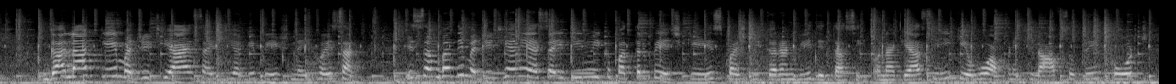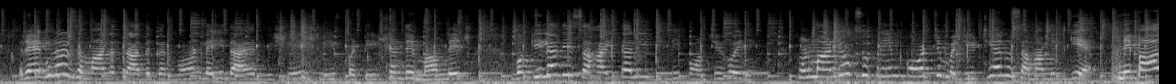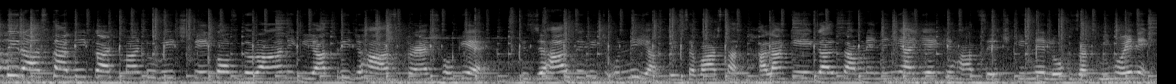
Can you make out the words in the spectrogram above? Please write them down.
ਗੱਲ ਆ ਕੇ ਮਜੀਠੀਆ ਐਸਆਈਟੀ ਅੱਗੇ ਪੇਸ਼ ਨਹੀਂ ਹੋਏ ਸਨ। ਇਸ ਸੰਬੰਧੀ ਮਜੀਠੀਆ ਨੇ ਐਸਆਈਟੀ ਨੂੰ ਇੱਕ ਪੱਤਰ ਭੇਜ ਕੇ ਸਪਸ਼ਟੀਕਰਨ ਵੀ ਦਿੱਤਾ ਸੀ। ਉਹਨਾਂ ਕਿਹਾ ਸੀ ਕਿ ਉਹ ਆਪਣੇ ਖਿਲਾਫ ਸੁਪਰੀਮ ਕੋਰਟ 'ਚ ਰੈਗੂਲਰ ਜ਼ਮਾਨਤ ਰੱਦ ਕਰਵਾਉਣ ਲਈ ਦਾਇਰ ਵਿਸ਼ੇਸ਼ ਲੀਵ ਪਟੀਸ਼ਨ ਦੇ ਮਾਮਲੇ 'ਚ ਵਕੀਲਾਂ ਦੀ ਸਹਾਇਤਾ ਲਈ ਦਿੱਲੀ ਪਹੁੰਚੇ ਹੋਏ ਨੇ। ਹੁਣ ਮਾਣਯੋਗ ਸੁਪਰੀਮ ਕੋਰਟ 'ਚ ਮਜੀਠੀਆ ਨੂੰ ਸਮਾਂ ਮਿਲ ਗਿਆ ਹੈ। ਨੇਪਾਲ ਦੀ ਰਾਜਧਾਨੀ ਕਾਠਮਾਂਡੂ ਵਿੱਚ ਟੇਕ ਆਫ ਦੌਰਾਨ ਇੱਕ ਯਾਤਰੀ ਜਹਾਜ਼ ਕ੍ਰੈਸ਼ ਹੋ ਗਿਆ ਹੈ। ਇਸ ਜਹਾਜ਼ ਦੇ ਵਿੱਚ 19 ਯਾਤਰੀ ਸਵਾਰ ਸਨ। ਹਾਲਾਂਕਿ ਇਹ ਗੱਲ ਸਾਹਮਣੇ ਨਹੀਂ ਆਈ ਹੈ ਕਿ ਹਾਦਸੇ 'ਚ ਕਿੰਨੇ ਲੋਕ ਜ਼ਖਮੀ ਹੋਏ ਨੇ।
